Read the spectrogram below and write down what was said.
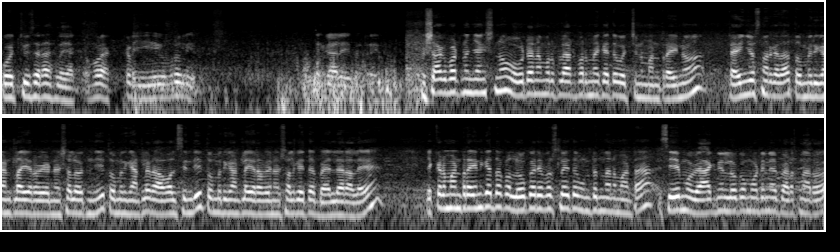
కోచ్ చూసారా? అసలు ఎక్కడ ఎక్కడ ఎవరు లేదు మొత్తం ఖాళీ అయిపోయింది ట్రైన్ విశాఖపట్నం జంక్షన్ ఒకటో నెంబర్ ప్లాట్ఫామ్ అయితే వచ్చింది మన ట్రైన్. ట్రైన్ చూస్తున్నారు కదా తొమ్మిది గంటల ఇరవై ఏడు నిమిషాలు అవుతుంది. తొమ్మిది గంటలకు రావాల్సింది తొమ్మిది గంటల ఇరవై నిమిషాలకి అయితే బయలుదేరాలి. ఇక్కడ మన ట్రైన్కి అయితే ఒక లోకో రివర్స్లో అయితే ఉంటుందన్నమాట. సేమ్ వ్యాగ్నల్ లోకోమోటివ్నే పెడుతున్నారు.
